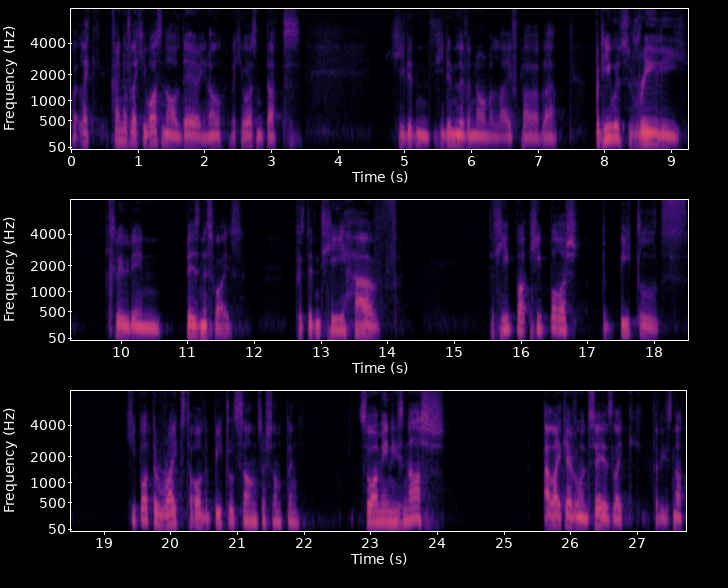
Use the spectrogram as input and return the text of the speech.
like, kind of like he wasn't all there, you know, like he wasn't that. He didn't. He didn't live a normal life. Blah blah blah. But he was really clued in business wise, because didn't he have? Did he bought he bought the Beatles? He bought the rights to all the Beatles songs or something. So I mean, he's not. I like everyone says like that he's not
